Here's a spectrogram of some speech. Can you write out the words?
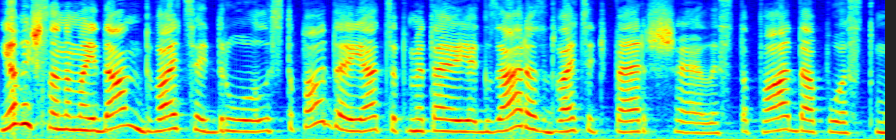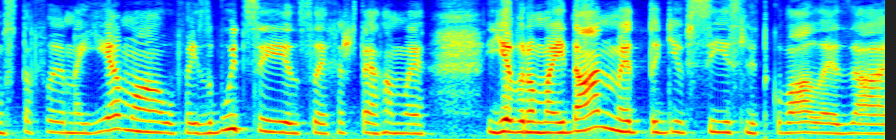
Я вийшла на майдан 22 листопада. Я це пам'ятаю як зараз, 21 листопада, пост Мустафи Наєма у Фейсбуці з хештегами Євромайдан. Ми тоді всі слідкували за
